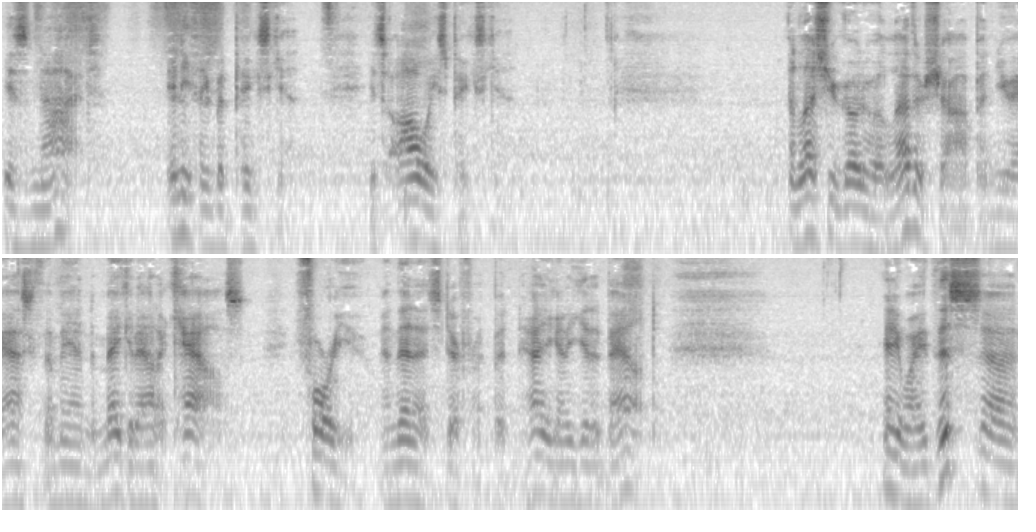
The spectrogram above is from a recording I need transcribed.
is not anything but pigskin. It's always pigskin. Unless you go to a leather shop and you ask the man to make it out of cows for you, and then it's different. But how are you going to get it bound? Anyway, this uh,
